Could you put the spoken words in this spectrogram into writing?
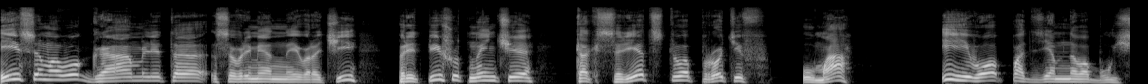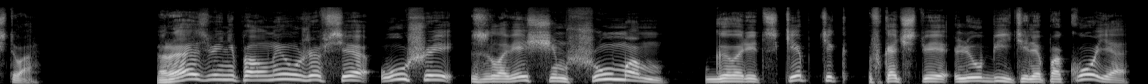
И самого Гамлета современные врачи предпишут нынче как средство против ума и его подземного буйства. Разве не полны уже все уши зловещим шумом, говорит скептик в качестве любителя покоя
